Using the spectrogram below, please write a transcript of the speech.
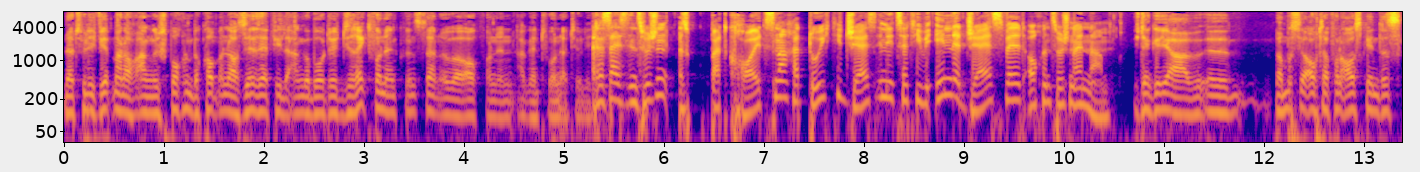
natürlich wird man auch angesprochen, bekommt man auch sehr, sehr viele Angebote direkt von den Künstlern, aber auch von den Agenturen natürlich. Das heißt, inzwischen, also Bad Kreuznach hat durch die Jazz-Initiative in der Jazzwelt auch inzwischen einen Namen. Ich denke, ja, äh, man muss ja auch davon ausgehen, dass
